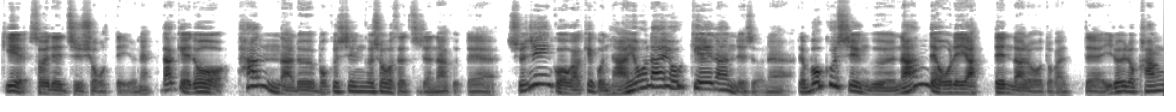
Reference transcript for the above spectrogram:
き、それで受賞っていうね。だけど、単なるボクシング小説じゃなくて、主人公が結構なよなよ系なんですよね。で、ボクシングなんで俺やってんだろうとか言って、いろいろ考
